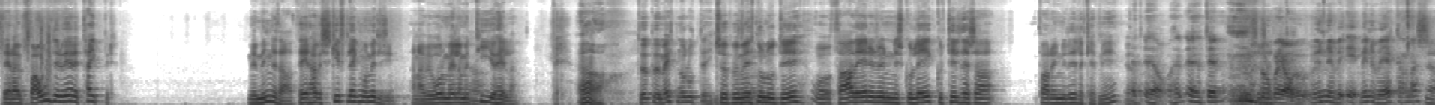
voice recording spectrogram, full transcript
þeir hafi báðir verið tæpir. Við minni það, þeir hafi skipt leiknum á milli sín. Þannig að við vorum eiginlega með tíu heila. Já, Töpuðum 1-0 út eða ekki? Töpum 1-0 úti og það er í rauninni sko leikur til þess að fara inn í riðlakefni Þetta- Já, þetta þetta er bara, já, vinnum við, vinnum við Ekranas Já.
